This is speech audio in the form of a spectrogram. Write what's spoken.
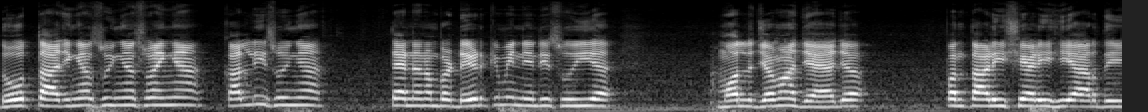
ਦੋ ਤਾਜ਼ੀਆਂ ਸੂਈਆਂ ਸਵਾਈਆਂ ਕੱਲ ਹੀ ਸੂਈਆਂ, ਤਿੰਨ ਨੰਬਰ ਡੇਢ ਕੁ ਮਹੀਨੇ ਦੀ ਸੂਈ ਆ। ਮੁੱਲ ਜਮਾ ਜਾਇਜ਼ 45 46000 ਦੀ।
